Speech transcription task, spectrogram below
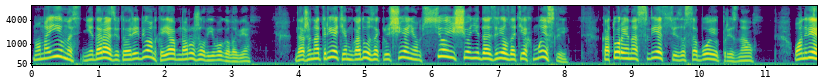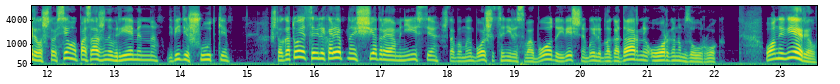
Но наивность недоразвитого ребенка я обнаружил в его голове. Даже на третьем году заключения он все еще не дозрел до тех мыслей, которые на следствии за собою признал. Он верил, что все мы посажены временно, в виде шутки, что готовится великолепная щедрая амнистия, чтобы мы больше ценили свободу и вечно были благодарны органам за урок. Он верил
